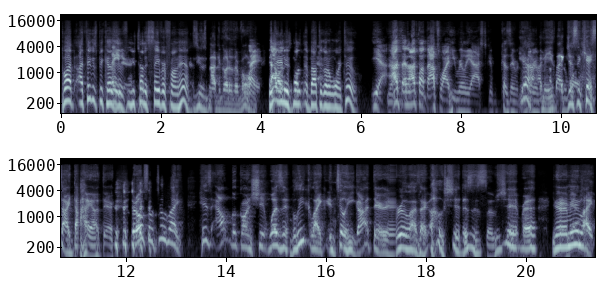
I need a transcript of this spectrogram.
but I think it's because of Later. you trying to save her from him. 'cause He was about to go to the war. right. Yeah, That and he was- was about, about to go to war too. yeah, Yeah. I th- and I thought that's why he really asked because they were. Yeah, I mean, he's like, to just in case I die out there. But also, too, like, his outlook on shit wasn't bleak, like, until he got there and realized, like, oh shit, this is some shit, bro. You know what I mean? Like,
